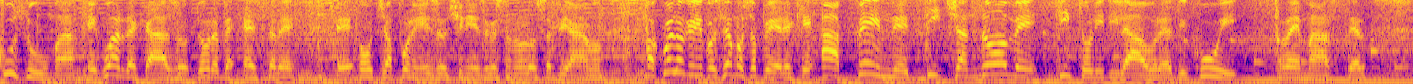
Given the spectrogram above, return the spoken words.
Kusuma e guarda caso dovrebbe essere eh, o giapponese o cinese, questo non lo sappiamo. Ma quello che vi possiamo sapere è che ha ben 19 titoli di laurea, di cui 3 master,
